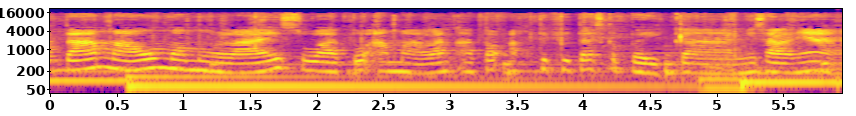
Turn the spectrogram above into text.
kita mau memulai suatu amalan atau aktivitas kebaikan, misalnya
